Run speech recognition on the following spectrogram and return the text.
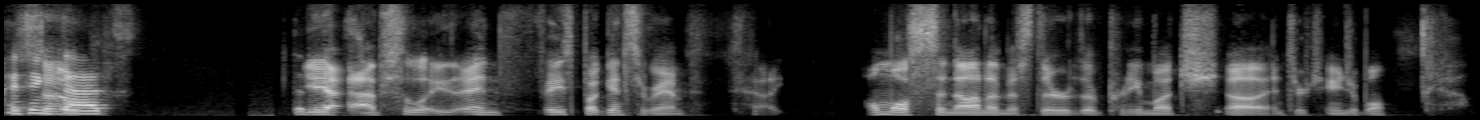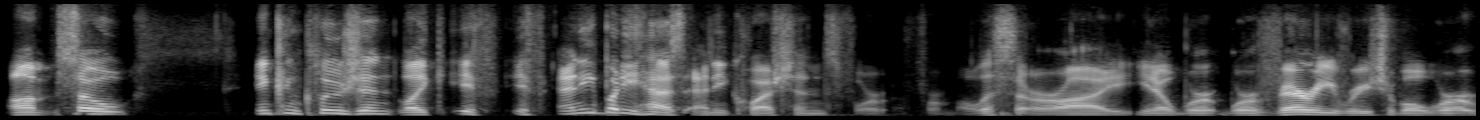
I think so, that's yeah, best. absolutely. And Facebook, Instagram, almost synonymous. They're they're pretty much uh, interchangeable. Um, so, in conclusion, like if if anybody has any questions for for Melissa or I, you know, we're we're very reachable. We're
